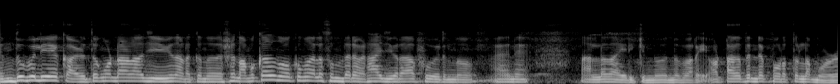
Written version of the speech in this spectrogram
എന്തു വലിയ കഴുത്തും കൊണ്ടാണ് ആ ജീവി നടക്കുന്നത്. പക്ഷെ നമുക്കത് നോക്കുമ്പോൾ നല്ല സുന്ദരമാണ്. ആ ജിറാഫ് വരുന്നു അതിന് നല്ലതായിരിക്കുന്നു എന്ന് പറയും. ഒട്ടകത്തിന്റെ പുറത്തുള്ള മുഴ.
